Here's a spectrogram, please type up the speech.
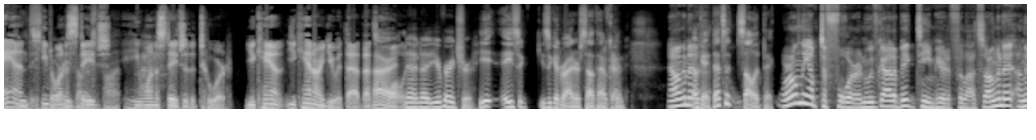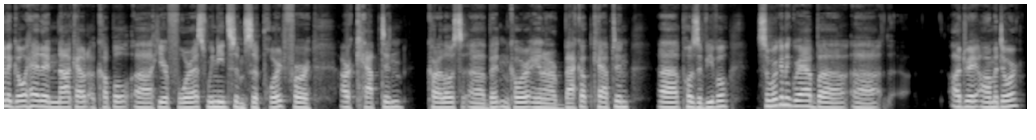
And he won a stories on this stage. He won a stage of the tour. You can't. You can't argue with that. That's All right, quality. no, no, you're very true. He, he's a he's a good rider, South African. Okay. Now I'm gonna. Okay, that's a solid pick. We're only up to four, and we've got a big team here to fill out. So I'm gonna I'm gonna go ahead and knock out a couple uh, here for us. We need some support for our captain Carlos uh, Bentoncourt and our backup captain uh, Pozzovivo. So we're gonna grab uh, uh, Andrey Amador.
